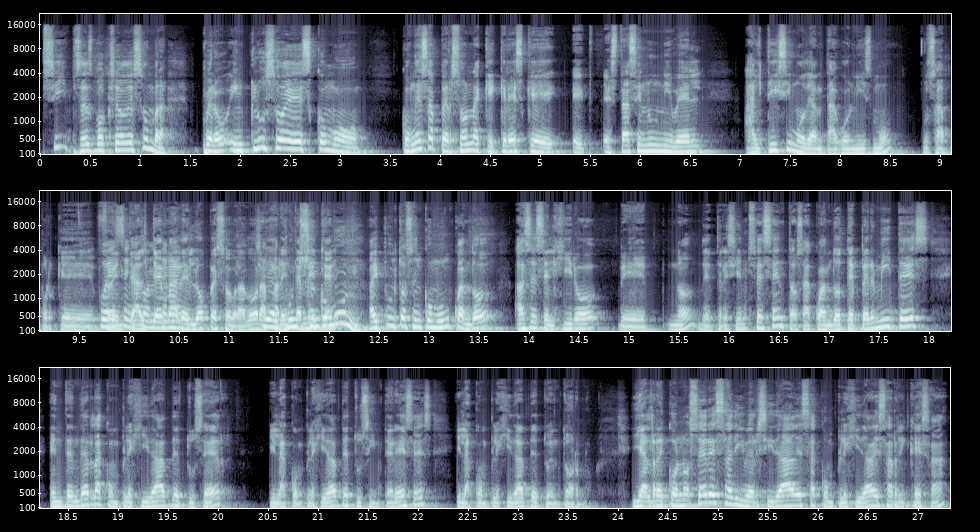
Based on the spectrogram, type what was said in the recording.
Sí, pues es boxeo de sombra. Pero incluso es como con esa persona que crees que eh, estás en un nivel altísimo de antagonismo, o sea, porque frente al tema de López Obrador, aparentemente hay puntos, en común. hay puntos en común cuando haces el giro de, ¿no? de 360, o sea, cuando te permites entender la complejidad de tu ser y la complejidad de tus intereses y la complejidad de tu entorno. Y al reconocer esa diversidad, esa complejidad, esa riqueza,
